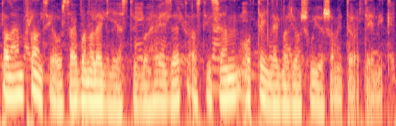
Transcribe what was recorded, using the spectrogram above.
Talán Franciaországban a legijesztőbb a helyzet, azt hiszem, ott tényleg nagyon súlyos, ami történik.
